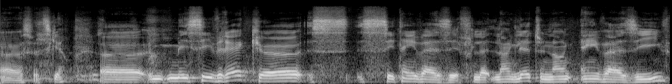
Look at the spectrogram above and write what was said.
Euh, c'est fatigant. Euh, mais c'est vrai que c'est invasif. L'anglais est une langue invasive.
